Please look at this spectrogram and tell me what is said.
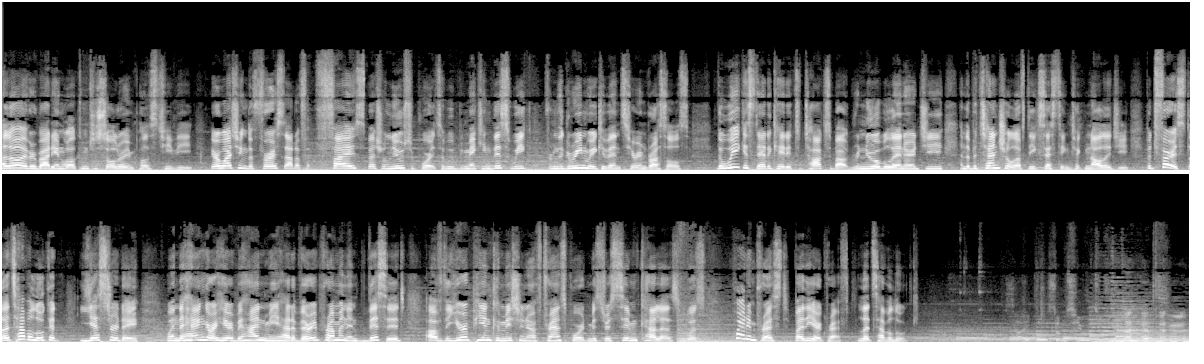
Hello, everybody, and welcome to Solar Impulse TV. You're watching the first out of five special news reports that we'll be making this week from the Green Week events here in Brussels. The week is dedicated to talks about renewable energy and the potential of the existing technology. But first, let's have a look at yesterday when the hangar here behind me had a very prominent visit of the European Commissioner of Transport, Mr. Siim Kallas, who was quite impressed by the aircraft. Let's have a look.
